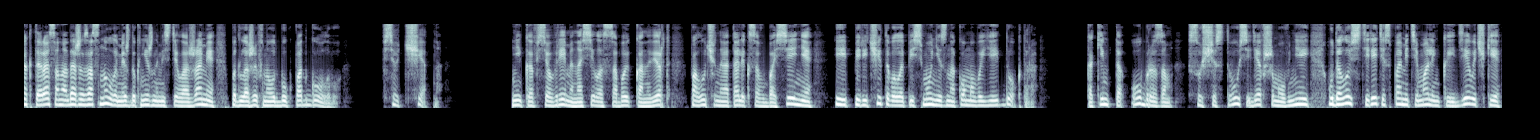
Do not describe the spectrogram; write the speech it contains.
как-то раз она даже заснула между книжными стеллажами, подложив ноутбук под голову. Все тщетно. Ника все время носила с собой конверт, полученный от Алекса в бассейне, и перечитывала письмо незнакомого ей доктора. Каким-то образом существу, сидевшему в ней, удалось стереть из памяти маленькой девочки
